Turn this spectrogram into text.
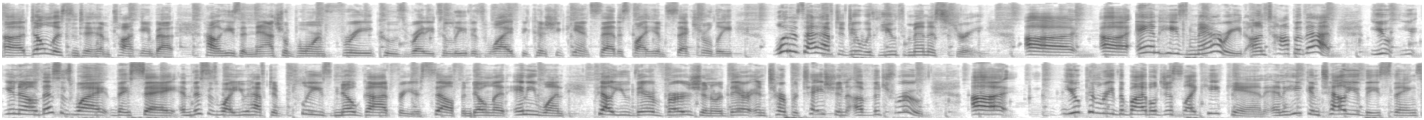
Uh, don't listen to him talking about how he's a natural born freak who's ready to leave his wife because she can't satisfy him sexually. What does that have to do with youth ministry? Uh, uh, and he's married on top of that. You, you, you know, this is why they say, and this is why you have to please know God for yourself and don't let anyone tell you their version or their interpretation of the truth. Uh, you can read the Bible just like he can, and he can tell you these things,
